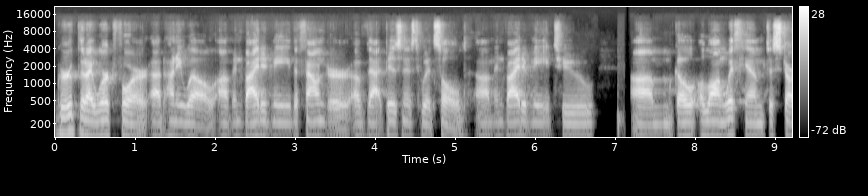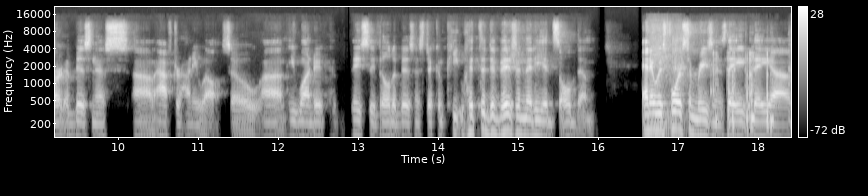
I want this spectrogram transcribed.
group that I worked for at Honeywell um, invited me, the founder of that business who had sold, um, invited me to um, go along with him to start a business uh, after Honeywell. So uh, he wanted to basically build a business to compete with the division that he had sold them. And it was for some reasons. They they uh,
